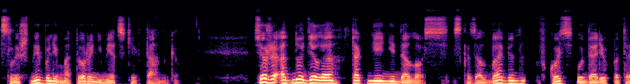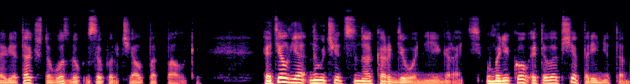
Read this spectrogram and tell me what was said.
слышны были моторы немецких танков. «Все же одно дело так мне и не далось», — сказал Бабин, вкось ударив по траве так, что воздух зафырчал под палкой. «Хотел я научиться на аккордеоне играть. У моряков это вообще принято,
